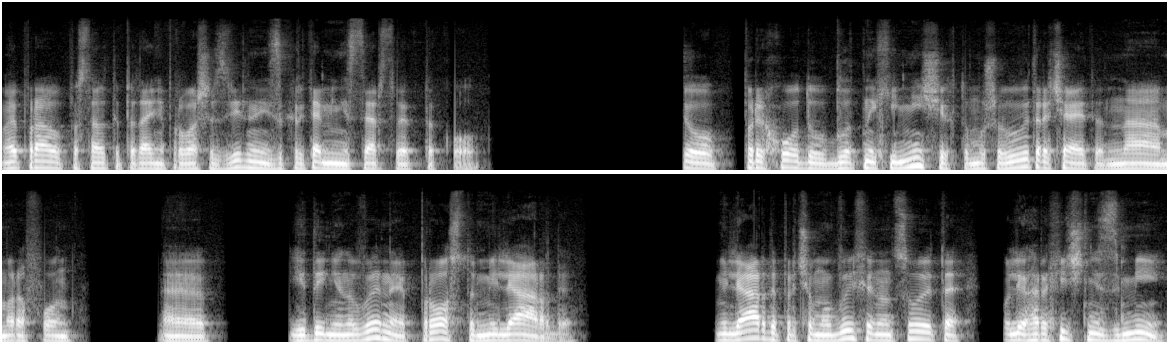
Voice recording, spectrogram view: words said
маю право поставити питання про ваше звільнення і закриття міністерства як такого. Цього переходу блатних і ніщих, тому що ви витрачаєте на марафон е, єдині новини просто мільярди. Мільярди, причому ви фінансуєте олігархічні ЗМІ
